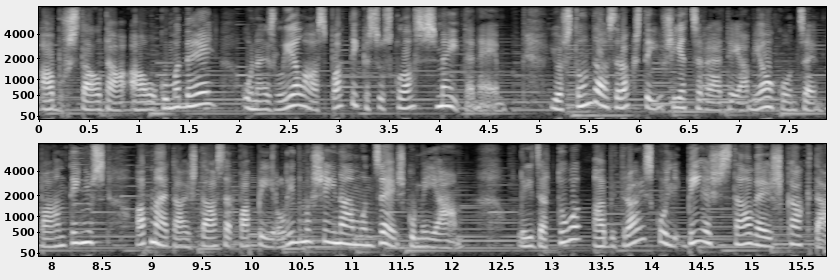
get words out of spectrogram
abu staltā auguma dēļ un aiz lielās patikas uz klases meitenēm, jo stundās rakstījuši iecerētajām jaukundzēm pantiņus, apmētājuši tās ar papīra lidmašīnām un dzēšgumijām, Līdz ar to abi traiskuļi bieži stāvējuši kaktā.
